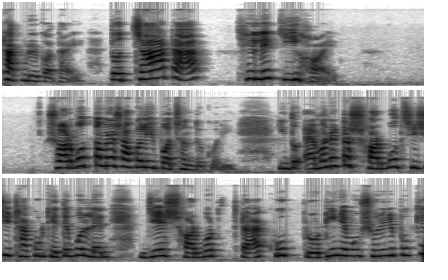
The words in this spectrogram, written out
ঠাকুরের কথায়। তো চাটা খেলে কি হয়? শরবত তো আমরা সকলেই পছন্দ করি। কিন্তু এমন একটা শরবত শিশি ঠাকুর খেতে বললেন যে শরবতটা খুব প্রোটিন এবং শরীরের পক্ষে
